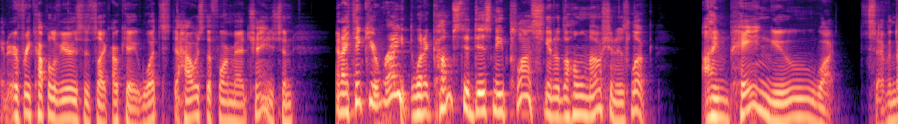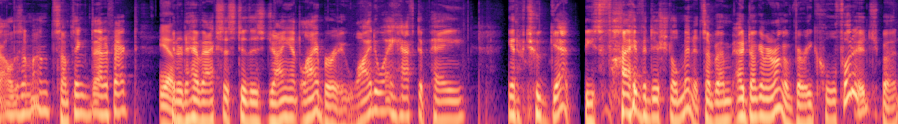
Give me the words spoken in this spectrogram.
every couple of years it's like, okay, what's how has the format changed? And and I think you're right. When it comes to Disney Plus, you know, the whole notion is look, I'm paying you what, seven dollars a month, something to that effect. Yeah. You know, to have access to this giant library. Why do I have to pay you know, to get these five additional minutes. I, I don't get me wrong, a very cool footage, but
